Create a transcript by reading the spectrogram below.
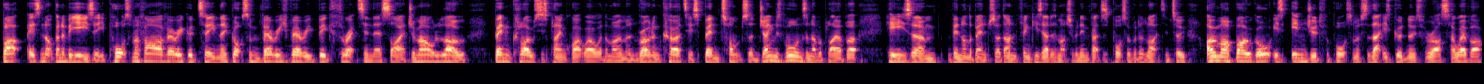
But it's not going to be easy. Portsmouth are a very good team. They've got some very, very big threats in their side. Jamal Lowe, Ben Close is playing quite well at the moment. Ronan Curtis, Ben Thompson. James Vaughan's another player, but he's um, been on the bench, so I don't think he's had as much of an impact as Portsmouth would have liked him to. Omar Bogle is injured for Portsmouth, so that is good news for us. However,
